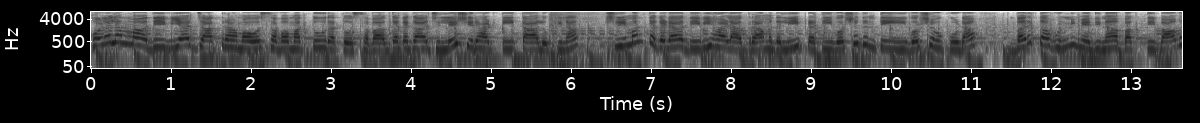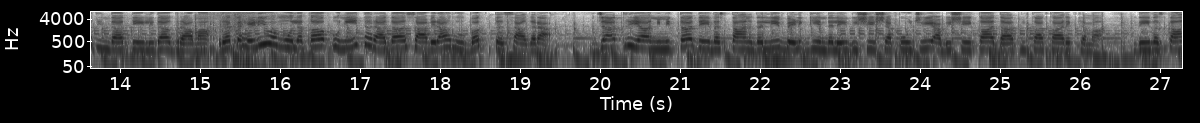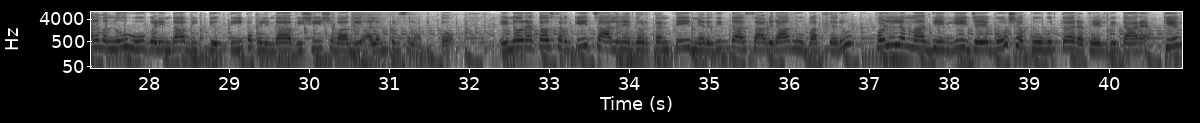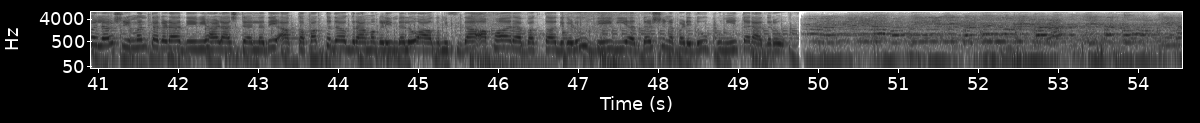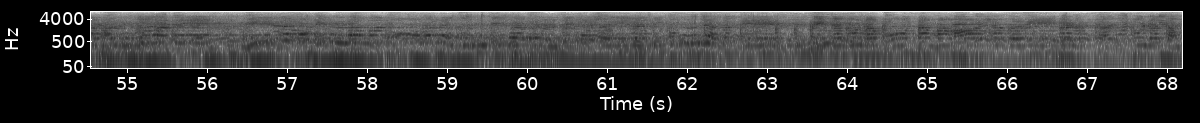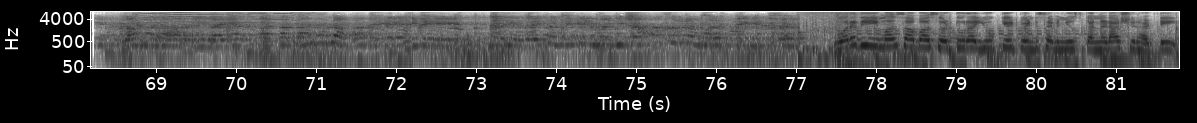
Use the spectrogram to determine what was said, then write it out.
ಹೊಳಲಮ್ಮ ದೇವಿಯ ಜಾತ್ರಾ ಮಹೋತ್ಸವ ಮತ್ತು ರಥೋತ್ಸವ ಗದಗ ಜಿಲ್ಲೆ ಶಿರಹಟ್ಟಿ ತಾಲೂಕಿನ ಶ್ರೀಮಂತಗಡ ದೇವಿಹಾಳ ಗ್ರಾಮದಲ್ಲಿ ಪ್ರತಿ ವರ್ಷದಂತೆ ಈ ವರ್ಷವೂ ಕೂಡ ಭರತ ಹುಣ್ಣಿಮೆ ದಿನ ಭಕ್ತಿ ಭಾವದಿಂದ ತೇಲಿದ ಗ್ರಾಮ. ರಥ ಎಳೆಯುವ ಮೂಲಕ ಪುನೀತರಾದ ಸಾವಿರಾರು ಭಕ್ತ ಸಾಗರ. ಜಾತ್ರೆಯ ನಿಮಿತ್ತ ದೇವಸ್ಥಾನದಲ್ಲಿ ಬೆಳಿಗ್ಗೆಯಿಂದಲೇ ವಿಶೇಷ ಪೂಜೆ, ಅಭಿಷೇಕ, ಧಾರ್ಮಿಕ ಕಾರ್ಯಕ್ರಮ. ದೇವಸ್ಥಾನವನ್ನು ಹೂಗಳಿಂದ, ವಿದ್ಯುತ್ ದೀಪಗಳಿಂದ ವಿಶೇಷವಾಗಿ ಅಲಂಕರಿಸಲಾಗಿತ್ತು. ಇನ್ನು ರಥೋತ್ಸವಕ್ಕೆ ಚಾಲನೆ ದೊರೆತಂತೆ ನೆರೆದಿದ್ದ ಸಾವಿರಾರು ಭಕ್ತರು ಹೊಳ್ಳಲಮ್ಮ ದೇವಿಗೆ ಜಯಘೋಷ ಕೂಗುತ್ತಾ ರಥ ಎಳೆದಿದ್ದಾರೆ. ಕೇವಲ ಶ್ರೀಮಂತಗಡ ದೇವಿಹಾಳ ಅಷ್ಟೇ ಅಲ್ಲದೆ ಅಕ್ಕಪಕ್ಕದ ಗ್ರಾಮಗಳಿಂದಲೂ ಆಗಮಿಸಿದ ಅಪಾರ ಭಕ್ತಾದಿಗಳು ದೇವಿಯ ದರ್ಶನ ಪಡೆದು ಪುನೀತರಾದರು. ವರದಿ Iman Saba ಸರ್ಟೂರ UK twenty seven news Kannada Shirahatti.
